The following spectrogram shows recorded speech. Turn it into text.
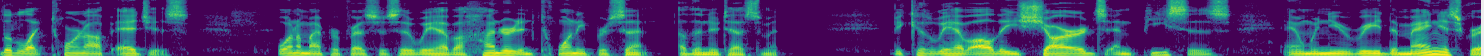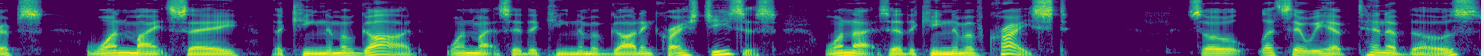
little like torn off edges. One of my professors said we have 120% of the New Testament because we have all these shards and pieces. And when you read the manuscripts, one might say the kingdom of God one might say the kingdom of God in Christ Jesus. One might say the kingdom of Christ. So let's say we have 10 of those,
